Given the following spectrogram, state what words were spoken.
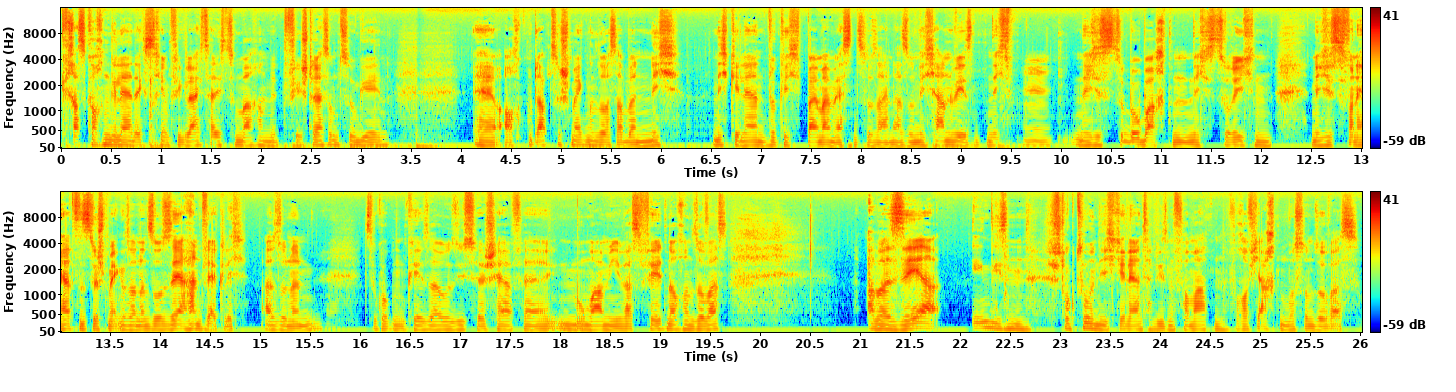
krass kochen gelernt, extrem viel gleichzeitig zu machen, mit viel Stress umzugehen, äh, auch gut abzuschmecken und sowas, aber nicht, nicht gelernt, wirklich bei meinem Essen zu sein. Also nicht anwesend, nicht, nicht es zu beobachten, nicht es zu riechen, nicht es von Herzen zu schmecken, sondern so sehr handwerklich. Also dann zu gucken, okay, saure, süße, Schärfe, Umami, was fehlt noch und sowas. Aber sehr in diesen Strukturen, die ich gelernt habe, diesen Formaten, worauf ich achten muss und sowas.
